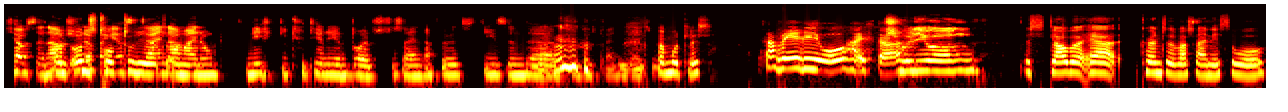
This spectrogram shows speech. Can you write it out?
ich habe es den Namen Und schon vergessen, seiner Meinung nicht die Kriterien deutsch zu sein erfüllst. Die sind der so. Vermutlich. Saverio heißt er. Entschuldigung. Ich glaube, er könnte wahrscheinlich so.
